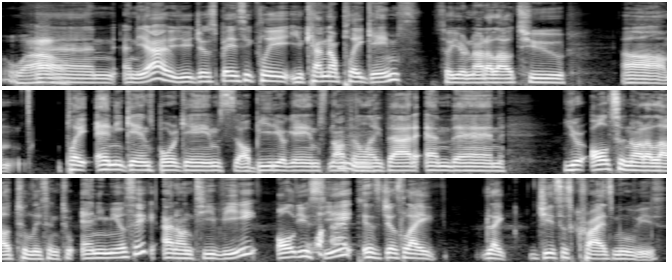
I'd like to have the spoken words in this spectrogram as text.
wow. And and yeah, you just basically you cannot play games, so you're not allowed to um, play any games, board games or video games, nothing hmm. like that. And then you're also not allowed to listen to any music. And on TV, all you see is just like like Jesus Christ movies.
